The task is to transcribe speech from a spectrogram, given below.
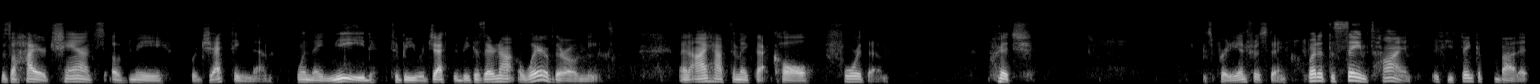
there's a higher chance of me rejecting them when they need to be rejected because they're not aware of their own needs. And I have to make that call for them, which is pretty interesting. But at the same time, if you think about it,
